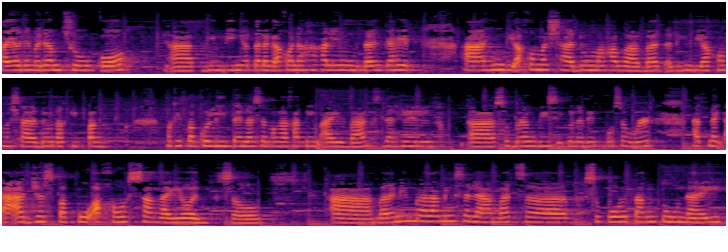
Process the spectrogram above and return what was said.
Kayo ni Madam Chuko. At hindi nyo talaga ako nakakalimutan kahit ah, hindi ako masyadong makababad at hindi ako masyadong nakipag makipagkulitan na sa mga ka-team iBags dahil ah, sobrang busy ko na din po sa work at nag-a-adjust pa po ako sa ngayon. So, ah, maraming maraming salamat sa suportang tunay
